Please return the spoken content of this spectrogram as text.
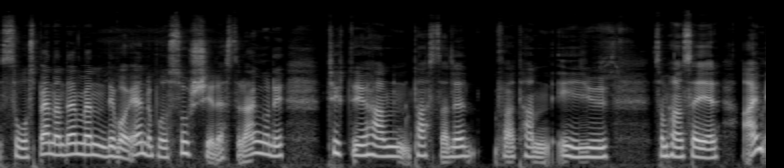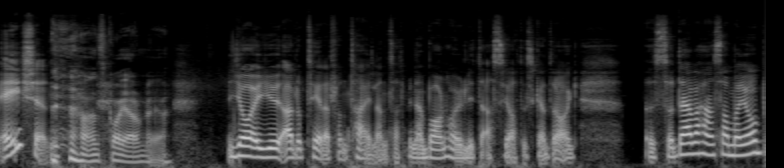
så spännande men det var ju ändå på en sushi-restaurang och det tyckte ju han passade för att han är ju, som han säger, I'm Asian. Han skojar om det, ja. Jag är ju adopterad från Thailand så att mina barn har ju lite asiatiska drag. Så där var hans sommarjobb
